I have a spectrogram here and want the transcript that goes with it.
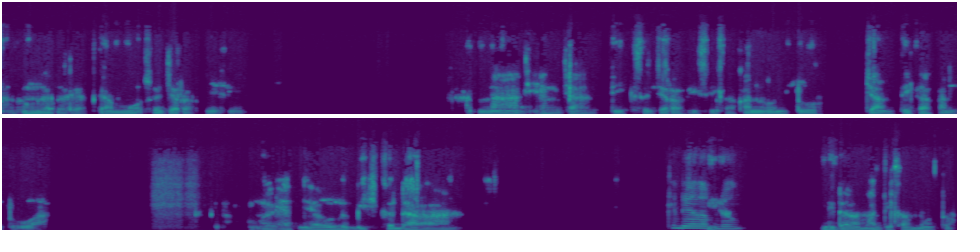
Aku nggak lihat kamu secara fisik. Karena yang cantik secara fisik akan luntur. Cantik akan tua. Aku melihat jauh lebih ke dalam. Ke dalam Iya. dong. Di dalam hati kamu tuh.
